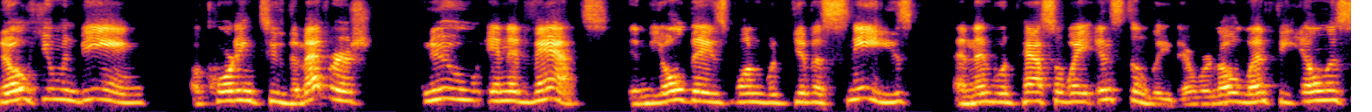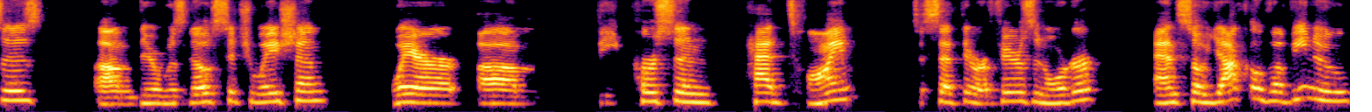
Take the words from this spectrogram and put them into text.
no human being, according to the Medrash, knew in advance. In the old days, one would give a sneeze and then would pass away instantly. There were no lengthy illnesses. Um, there was no situation where um, the person had time to set their affairs in order. And so Yaakov Avinu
